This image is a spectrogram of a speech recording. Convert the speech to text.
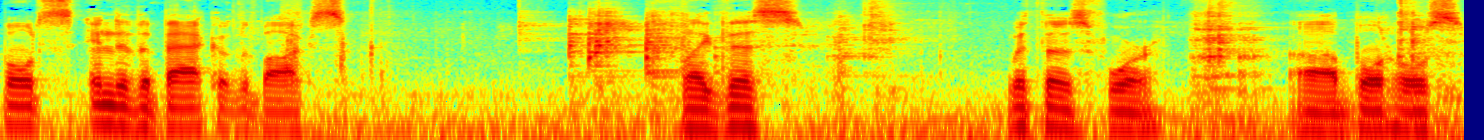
bolts into the back of the box like this with those four uh, bolt holes.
